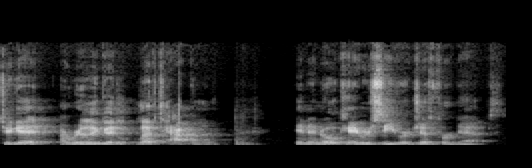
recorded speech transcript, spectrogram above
to get a really good left tackle and an okay receiver just for depth.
